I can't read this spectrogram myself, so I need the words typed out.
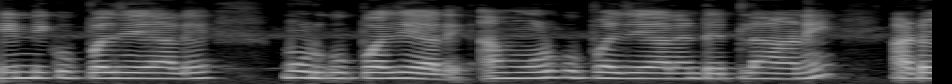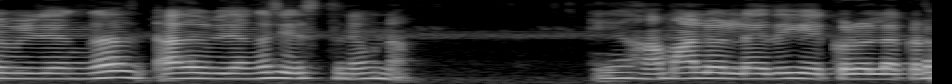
ఎన్ని కుప్పలు చేయాలి? మూడు కుప్పలు చేయాలి. ఆ మూడు కుప్పలు చేయాలంటే ఎట్లా అని అటో విధంగా అదో విధంగా చేస్తూనే ఉన్నా. ఇక హమాలోళ్ళు అయితే ఎక్కడోళ్ళు అక్కడ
